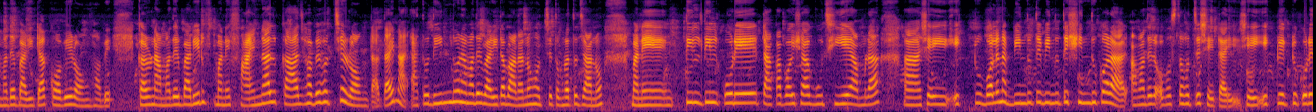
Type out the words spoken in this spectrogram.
আমাদের বাড়িটা কবে রং হবে? কারণ আমাদের বাড়ির মানে ফাইনাল কাজ হবে হচ্ছে রংটা, তাই না? এত দিন ধরে আমাদের বাড়িটা বানানো হচ্ছে, তোমরা তো জানো। মানে তিল তিল করে টাকা পয়সা গুছিয়ে আমরা সেই একটু বলে না, বিন্দুতে বিন্দুতে সিন্ধু করা, আমাদের অবস্থা হচ্ছে সেটাই। সেই একটু একটু করে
